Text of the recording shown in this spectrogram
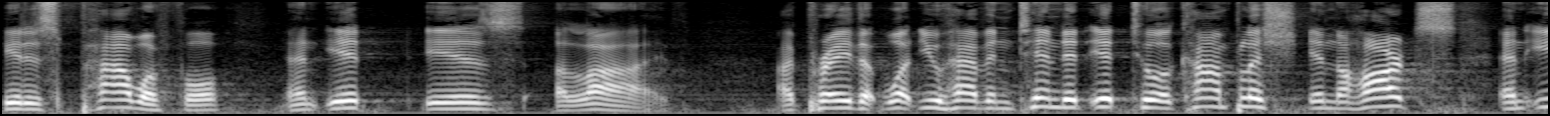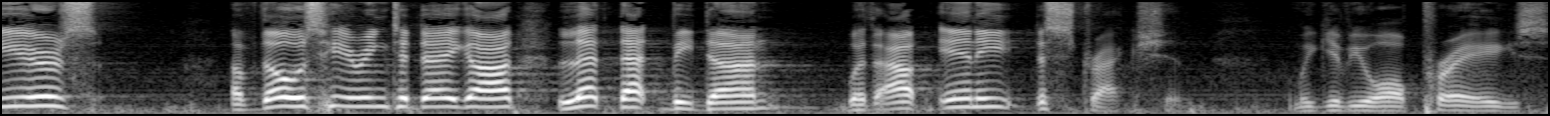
it is powerful, and it is alive. I pray that what you have intended it to accomplish in the hearts and ears of those hearing today, God, let that be done without any distraction. We give you all praise.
